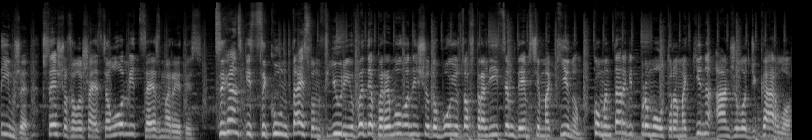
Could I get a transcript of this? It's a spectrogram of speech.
тим же. Все, що залишається ломі, це змиритись. Циганський цикун Тайсон Ф'юрі веде перемовини щодо бою з австралійцем Демсі Маккіном. Коментар від промоутера Маккіна Анджело Ді Карло.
